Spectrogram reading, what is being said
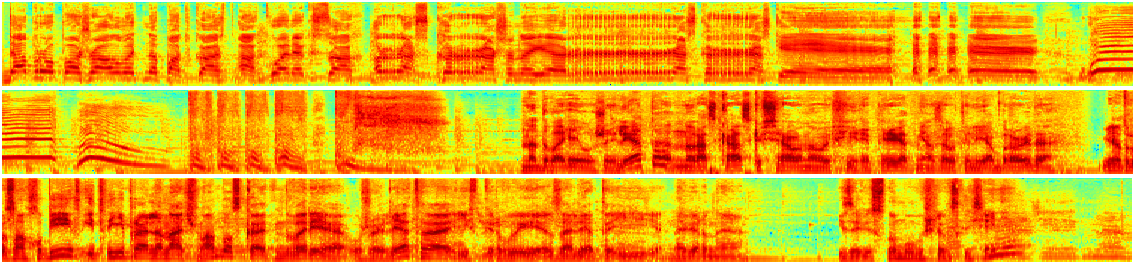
Добро пожаловать на подкаст о комиксах «Раскрашенные раскраски». На дворе уже лето, но раскраски все равно в эфире. Привет, меня зовут Илья Бройда. Меня зовут Руслан Хубиев, и ты неправильно начал. Надо было сказать, на дворе уже лето, и впервые за лето, и, наверное, и за весну мы вышли в воскресенье.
